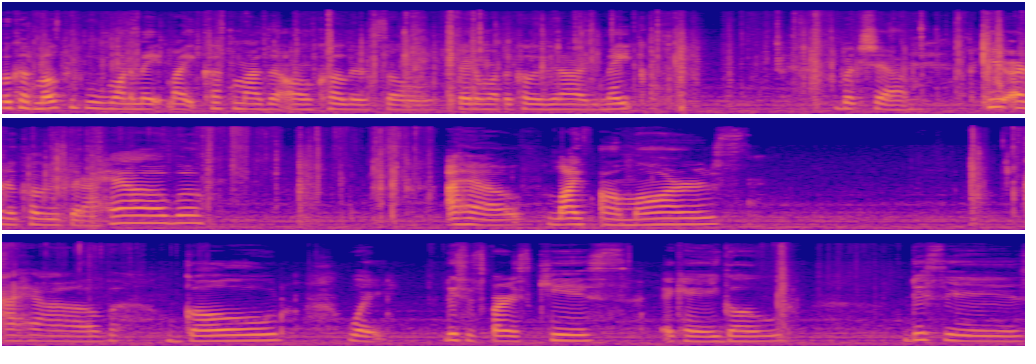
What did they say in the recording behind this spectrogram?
Because most people want to make like customize their own colors so they don't want the colors that i already make. But yeah here are the colors that i have I have Life on Mars. I have Gold. Wait, this is First Kiss, aka Gold. This is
